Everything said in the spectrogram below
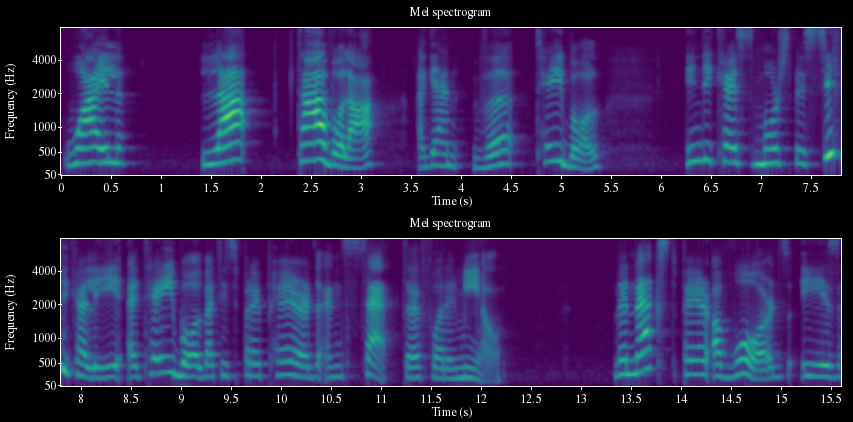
while la tavola, again the table, indicates more specifically a table that is prepared and set for a meal. The next pair of words is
